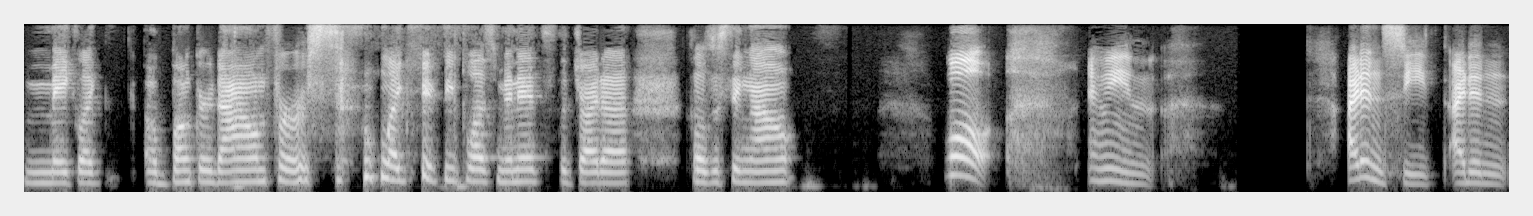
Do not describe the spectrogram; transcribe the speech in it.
make like a bunker down for like 50 plus minutes to try to close this thing out? Well, I mean, I didn't see, I didn't,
